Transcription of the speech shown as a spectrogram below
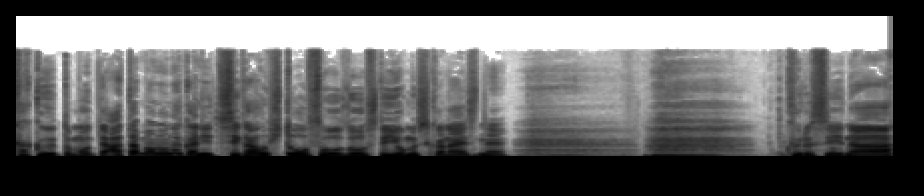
格と思って頭の中に違う人を想像して読むしかないですね。苦しいな。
